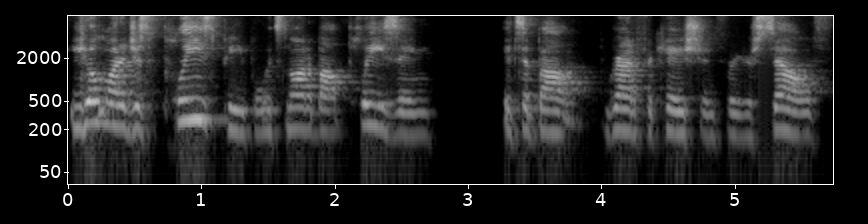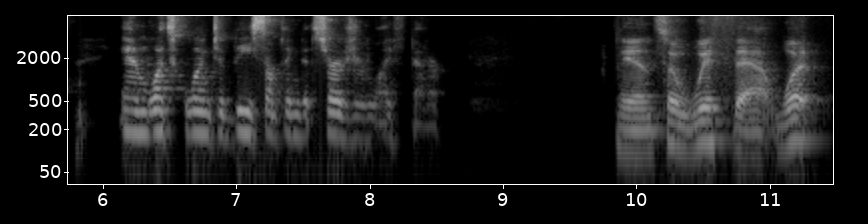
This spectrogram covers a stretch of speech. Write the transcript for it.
you don't want to just please people. It's not about pleasing. It's about gratification for yourself and what's going to be something that serves your life better. And so with that, what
